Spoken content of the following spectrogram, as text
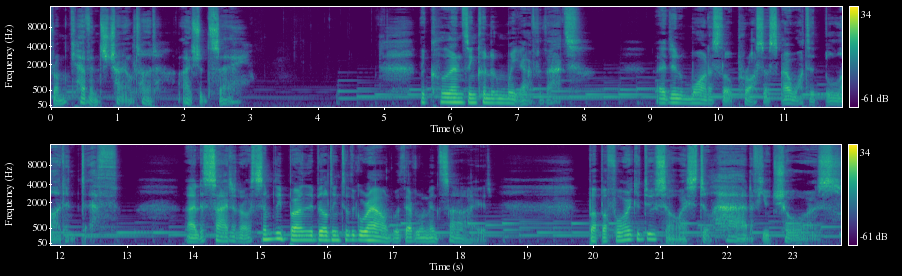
From Kevin's childhood, I should say. The cleansing couldn't wait after that. I didn't want a slow process, I wanted blood and death. I decided I would simply burn the building to the ground with everyone inside. But before I could do so, I still had a few chores.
